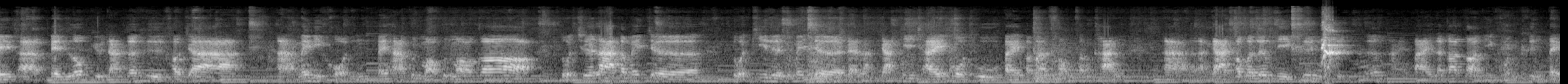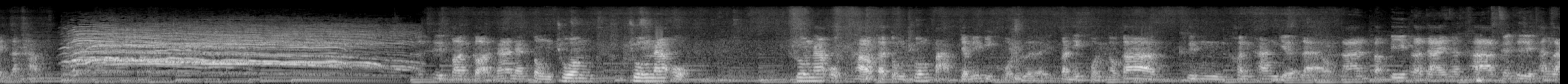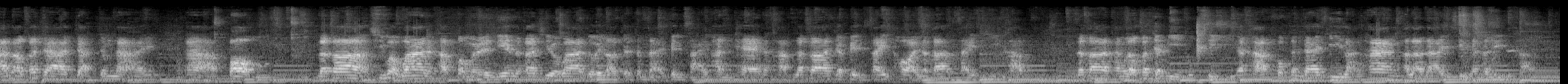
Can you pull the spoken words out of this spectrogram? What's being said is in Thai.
เป็นโรคผิวหนังก็คือเขาจะไม่มีขนไปหาคุณหมอคุณหมอก็ตรวจเชื้อราก็ไม่เจอ ตรวจขี้เลือนก็ไม่เจอ แต่หลังจากที่ใช้โอทูไปประมาณสองสามครั้งอาการเขาก็เริ่มดีขึ้นกลิ่นเริ่มหายไป แล้วก็ตอนนี้ขนขึ้นเต็มแล้วครับ ก็คือตอนก่อนหน้านั้นตรงช่วงช่วงหน้าอก ช่วงหน้าอกเขากับตรงช่วงปากจะไม่มีขนเลย ตอนนี้ขนเขาก็ขึ้นค่อนข้างเยอะแล้ว ร้านปั๊ปปี้พราไดนะครับก็คือทางร้านเราก็จะจัดจำหน่ายอ่าปอม แล้วก็ชิวาว่านะครับปอมเมเรเนียนแล้วก็ชิวาว่าโดยเราจะจำหน่ายเป็นสายพันธุ์แท้นะครับ แล้วก็จะเป็นไซส์ทอยแล้วก็ไซส์ทีครับ แล้วก็ทางเราก็จะมีทุกสีนะครับพบกันได้ที่หลังห้างพาราไดสิงห์นครินทร์ครับ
